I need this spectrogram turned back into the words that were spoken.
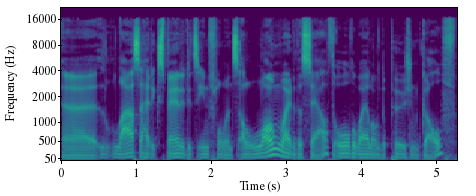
Uh, Larsa had expanded its influence a long way to the south, all the way along the Persian Gulf.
